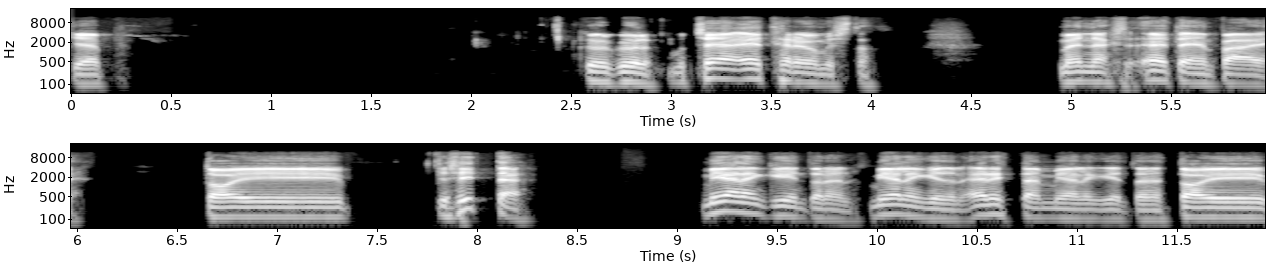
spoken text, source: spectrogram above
Jep. Kyllä, kyllä. Mutta se Ethereumista. Mennäänkö eteenpäin? Toi... Ja sitten, mielenkiintoinen, mielenkiintoinen, erittäin mielenkiintoinen. Toi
